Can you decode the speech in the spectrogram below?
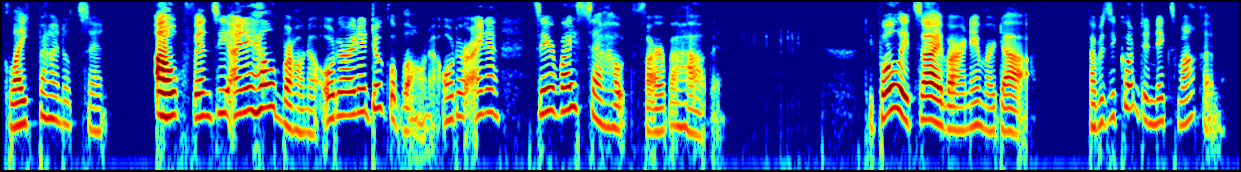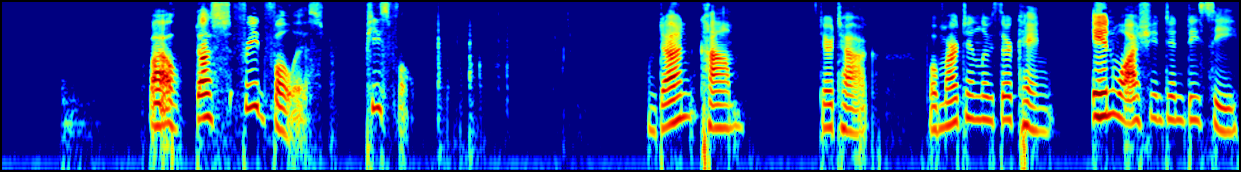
gleich behandelt sind, auch wenn sie eine hellbraune oder eine dunkelbraune oder eine sehr weiße Hautfarbe haben. Die Polizei waren immer da, aber sie konnten nichts machen, weil das friedvoll ist, peaceful. Und dann kam der Tag, wo Martin Luther King in Washington, D.C.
